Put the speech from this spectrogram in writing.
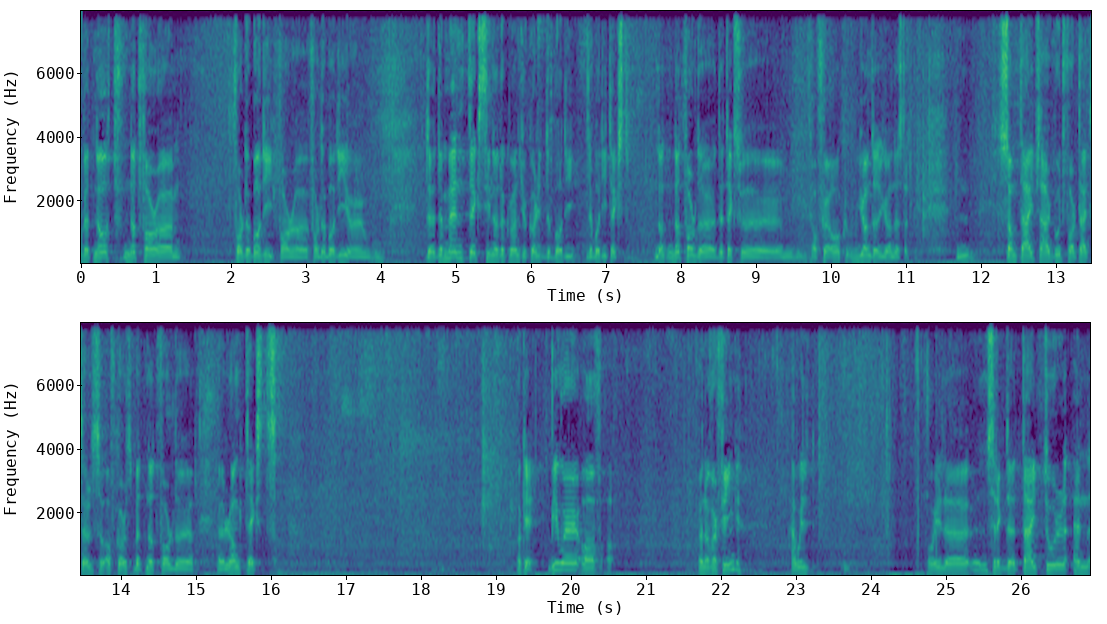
but not not for um, for the body, for uh, for the body. Uh, the, the main text in a document, you call it the body, the body text. Not not for the the text uh, of uh, you, under, you understand. Some types are good for titles, of course, but not for the uh, long texts Okay, beware of another thing. I will, I will uh, select the type tool and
